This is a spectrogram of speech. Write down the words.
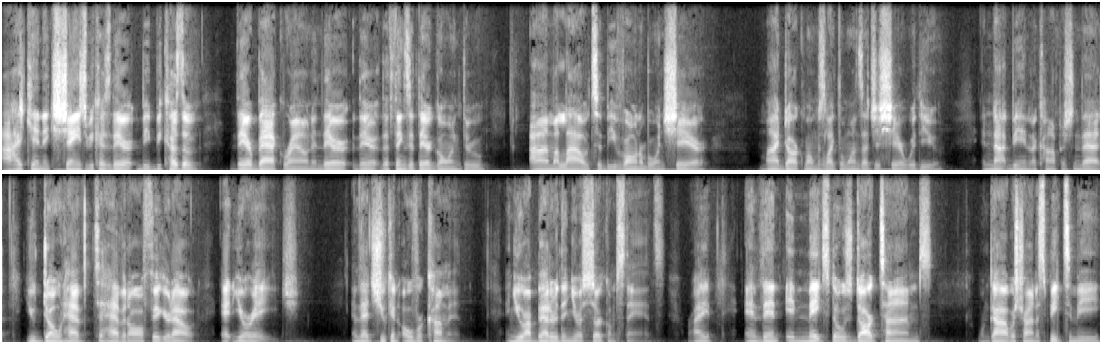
I can exchange because they're because of their background and their their the things that they're going through, I'm allowed to be vulnerable and share my dark moments like the ones I just shared with you and not being accomplished in that you don't have to have it all figured out at your age and that you can overcome it and you are better than your circumstance right? And then it makes those dark times when god was trying to speak to me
